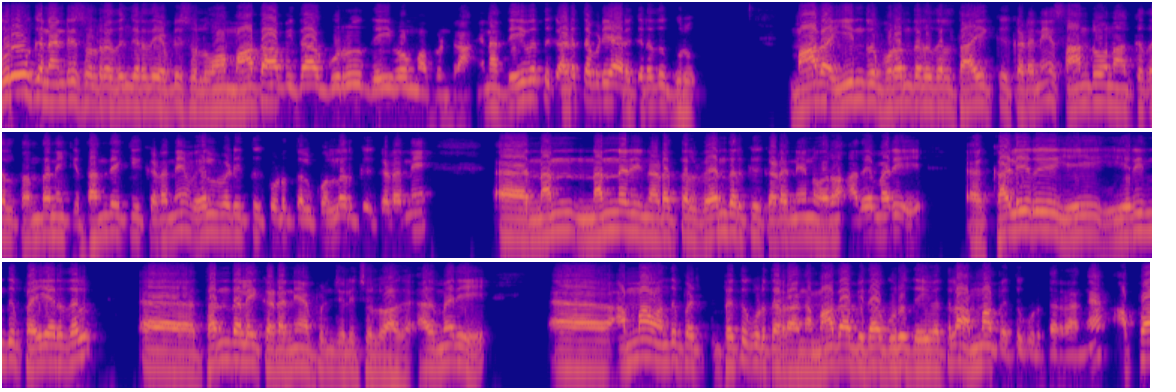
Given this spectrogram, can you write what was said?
குருவுக்கு நன்றி சொல்றதுங்கிறது எப்படி சொல்லுவோம்? மாதா பிதா குரு தெய்வம் அப்படின்றான். ஏன்னா தெய்வத்துக்கு அடுத்தபடியா இருக்கிறது குரு. மாத ஈன்று புறந்தறுதல் தாய்க்கு கடனே சான்றோன் ஆக்குதல் தந்தனைக்கு தந்தைக்கு கடனே வேல்வடித்து கொடுத்தல் கொல்லருக்கு கடனே நன் நன்னறி நடத்தல் வேந்தற்கு கடனேன்னு வரும். அதே மாதிரி களிறு எரிந்து பெயர்தல் தந்தலை கடனே அப்படின்னு சொல்லி சொல்லுவாங்க. அது மாதிரி ஆஹ் அம்மா வந்து பெத்- பெத்து கொடுத்துட்றாங்க மாதா பிதா குரு தெய்வத்துல அம்மா பெத்து கொடுத்துட்றாங்க அப்பா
